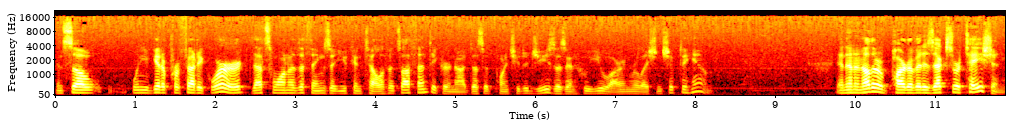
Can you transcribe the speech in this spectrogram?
And so when you get a prophetic word, that's one of the things that you can tell if it's authentic or not. Does it point you to Jesus and who you are in relationship to Him? And then another part of it is exhortation.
